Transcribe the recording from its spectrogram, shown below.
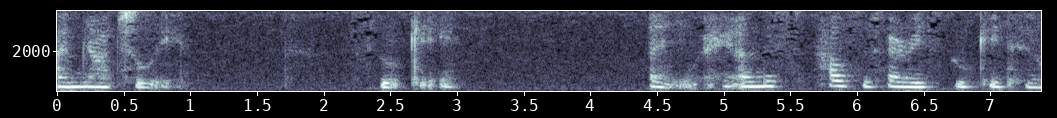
I'm naturally spooky. Anyway, and this house is very spooky too.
